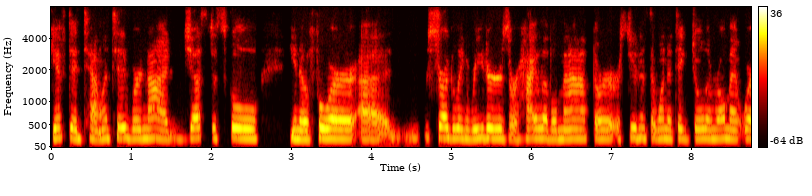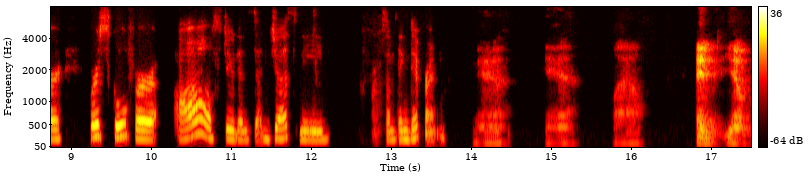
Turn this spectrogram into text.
gifted talented we're not just a school you know, for uh, struggling readers or high level math or, or students that want to take dual enrollment. We're we're a school for all students that just need something different. Yeah, yeah, wow. And you know,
